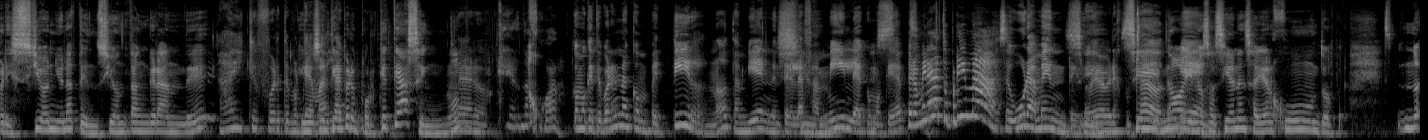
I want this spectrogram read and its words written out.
presión y una tensión tan grande. Ay, qué fuerte, Y porque yo además sentía, la- pero ¿por qué te hacen, no? Claro. ¿Por qué anda a jugar? como que te ponen a competir, ¿no? También entre la Sí. familia, como Es- que, pero mira a tu prima, seguramente, lo debe haber escuchado Sí, no, y nos hacían ensayar juntos. No,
